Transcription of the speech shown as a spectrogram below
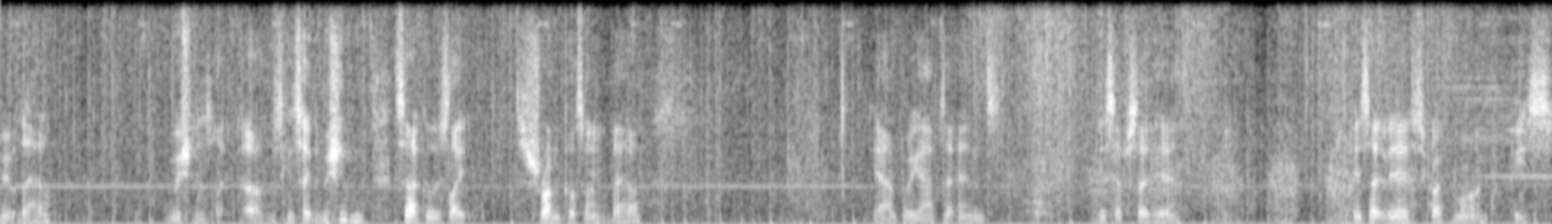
Wait, what the hell? The mission is like, oh, I was gonna say the mission circle is like shrunk or something, what the hell? Yeah, I'm probably gonna have to end this episode here. Please like the video, subscribe for more, and peace.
